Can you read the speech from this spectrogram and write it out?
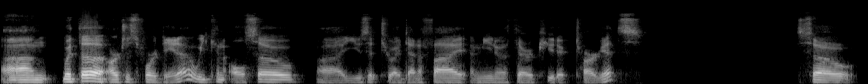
Um, with the ARCHS4 data, we can also uh, use it to identify immunotherapeutic targets. So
